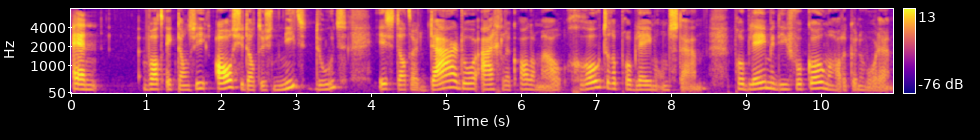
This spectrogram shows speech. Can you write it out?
En wat ik dan zie, als je dat dus niet doet, is dat er daardoor eigenlijk allemaal grotere problemen ontstaan. Problemen die voorkomen hadden kunnen worden.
